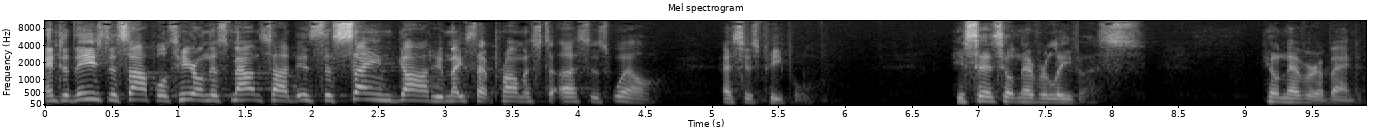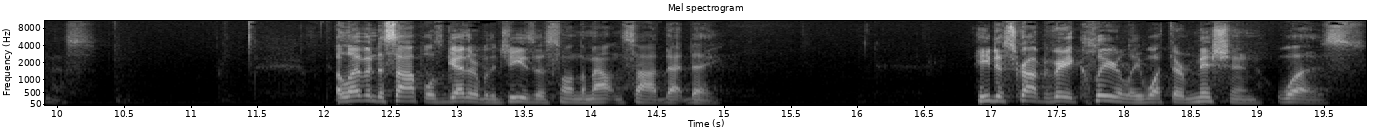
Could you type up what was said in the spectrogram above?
and to these disciples here on this mountainside is the same God who makes that promise to us as well as his people. He says he'll never leave us, he'll never abandon us. Eleven disciples gathered with Jesus on the mountainside that day. He described very clearly what their mission was.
